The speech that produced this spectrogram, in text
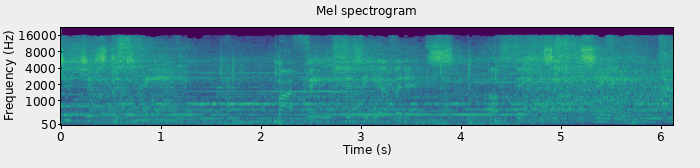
future just a dream? My faith is the evidence of things unseen.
